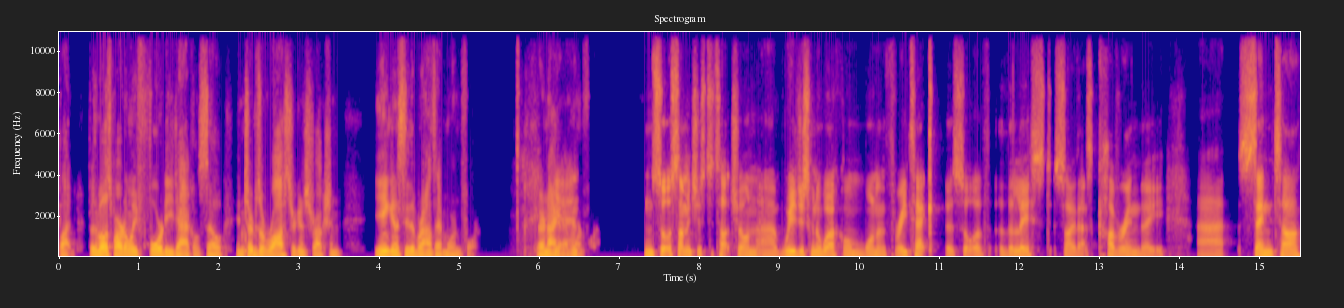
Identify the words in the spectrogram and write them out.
but for the most part, only 40 tackles. So in terms of roster construction, you ain't going to see the Browns have more than four. They're not yeah, going to have more than four. And sort of something just to touch on, uh, we're just going to work on one and three tech as sort of the list. So that's covering the uh, center,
